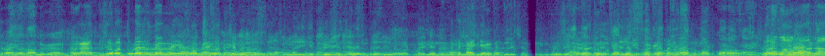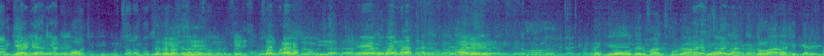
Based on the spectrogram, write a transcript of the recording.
पहिलं झालं व्याज. मग आज दुसरे बार तोडायचं काम नाही. दोन दिवसात आता तुमच्या आता सगळ्यात मोठा प्लॉट कोणाचा आहे? चला मग, माझा आमच्या आधी आणि आमच्या भावाचा. चला बघू. चला, चला. मोबाईल कुठे आहे? ए, मोबाईल कुठे आहे? हे जर माल पुरा हाती लागला असला तर बाराशे कॅरेट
